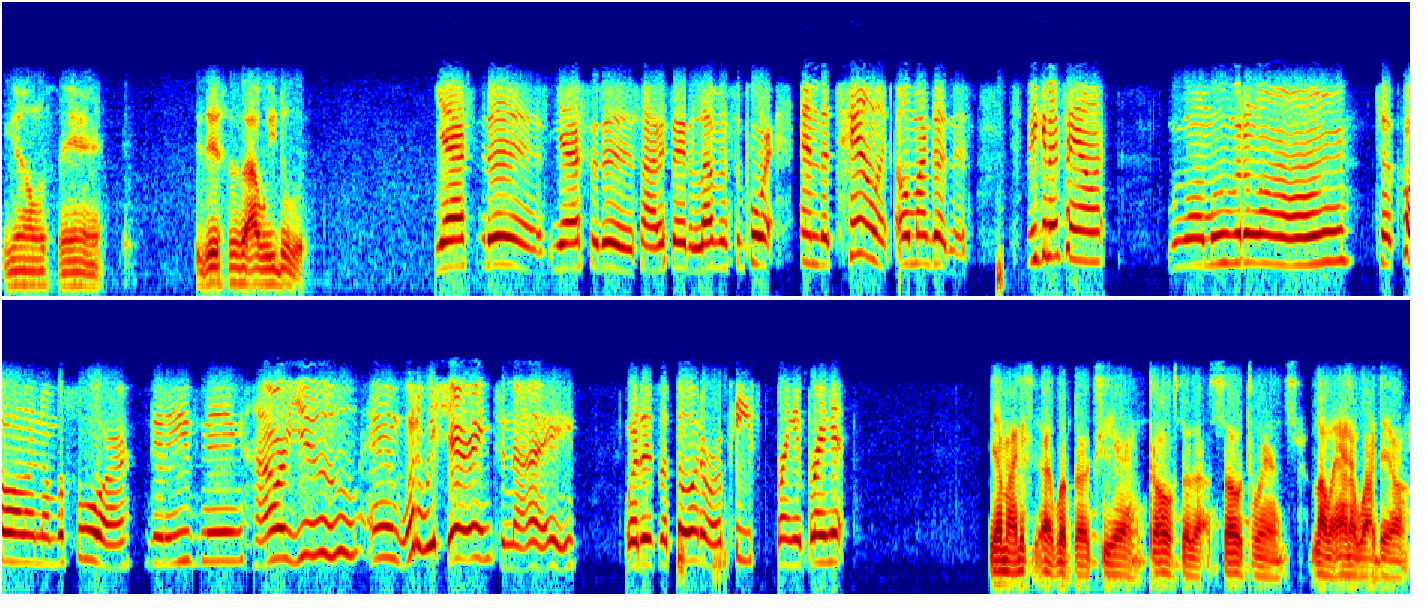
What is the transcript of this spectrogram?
You know what I'm saying? This is how we do it. Yes, it is. Yes, it is. How they say the love and support and the talent. Oh my goodness. Speaking of talent, we're gonna move it along to caller number four. Good evening. How are you? And what are we sharing tonight? Whether it's a thought or a piece, bring it, bring it. Yeah, man, this is Edward Burks here, co-host of the Soul Twins, along with Anna Waddell.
